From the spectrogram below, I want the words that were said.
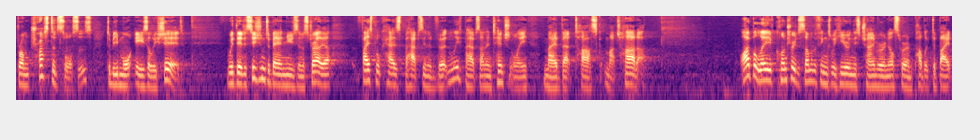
from trusted sources to be more easily shared. With their decision to ban news in Australia, Facebook has perhaps inadvertently, perhaps unintentionally, made that task much harder. I believe, contrary to some of the things we hear in this chamber and elsewhere in public debate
